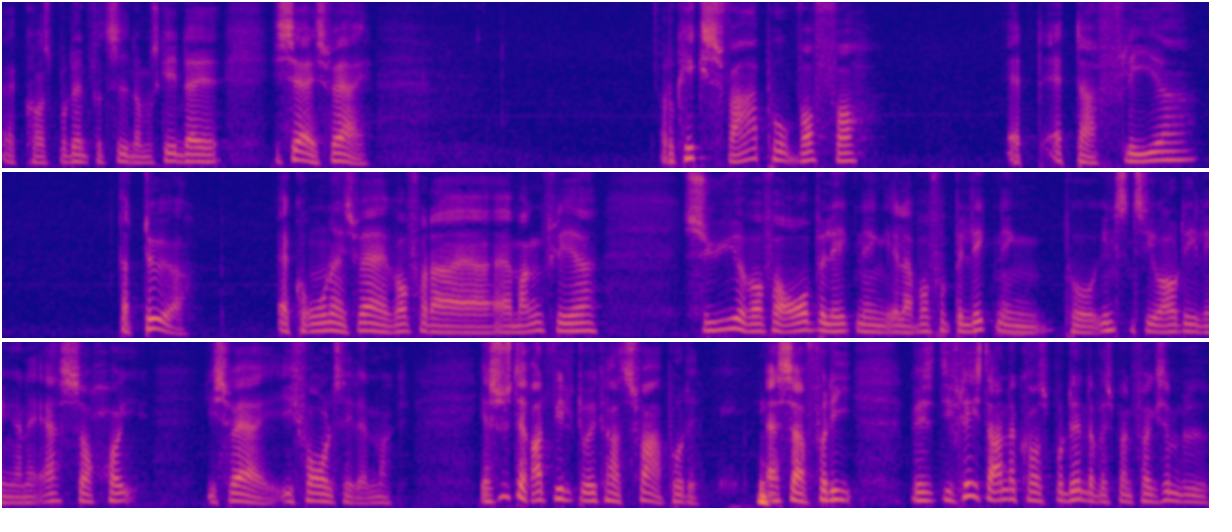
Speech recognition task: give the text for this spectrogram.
er korrespondent for tiden, og måske endda især i Sverige. Og du kan ikke svare på, hvorfor at, at der er flere, der dør af corona i Sverige, hvorfor der er, er mange flere syge, og hvorfor overbelægning, eller hvorfor belægningen på intensivafdelingerne er så høj i Sverige i forhold til Danmark. Jeg synes, det er ret vildt, du ikke har et svar på det. altså, fordi hvis de fleste andre korrespondenter, hvis man for eksempel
